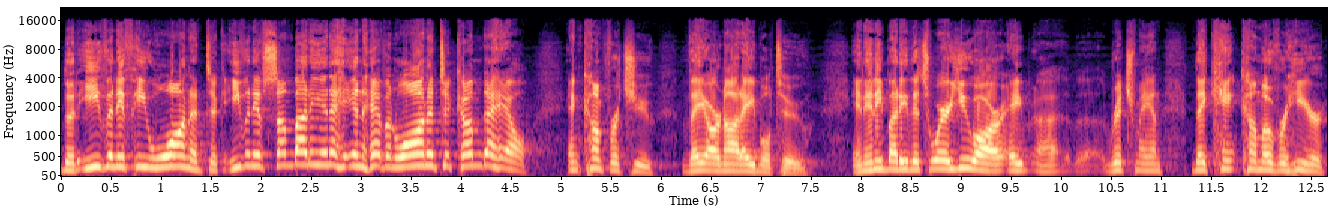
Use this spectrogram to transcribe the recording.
That even if he wanted to, even if somebody in, in heaven wanted to come to hell and comfort you, they are not able to. And anybody that's where you are, a uh, rich man, they can't come over here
